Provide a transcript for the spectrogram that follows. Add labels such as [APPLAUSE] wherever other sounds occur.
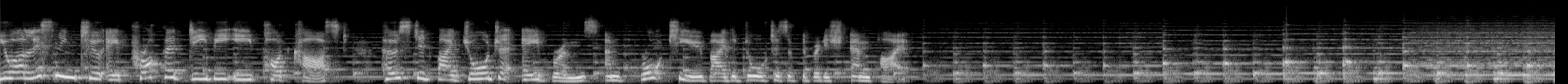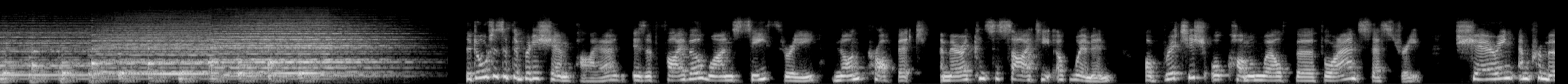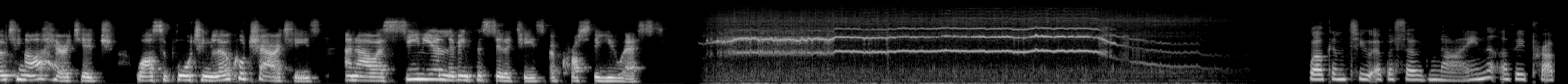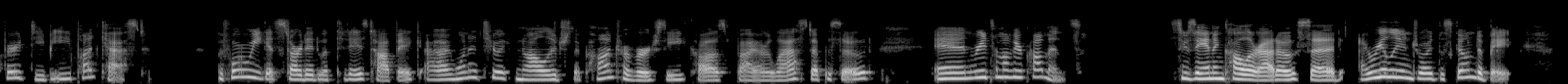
You are listening to a proper DBE podcast hosted by Georgia Abrams and brought to you by the Daughters of the British Empire. The Daughters of the British Empire is a 501c3 non-profit American Society of Women of British or Commonwealth birth or ancestry, sharing and promoting our heritage while supporting local charities and our senior living facilities across the US. Welcome to episode 9 of a proper DBE podcast. Before we get started with today's topic, I wanted to acknowledge the controversy caused by our last episode and read some of your comments. Suzanne in Colorado said, I really enjoyed the scone debate.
